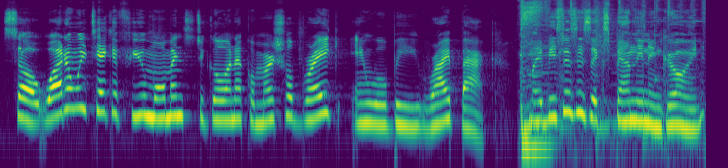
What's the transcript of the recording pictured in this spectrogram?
So why don't we take a few moments to go on a commercial break and we'll be right back. My business is expanding and growing.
